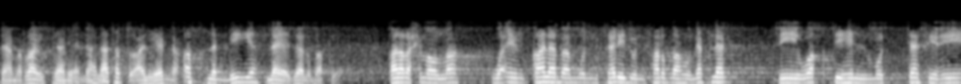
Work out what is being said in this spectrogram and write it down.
نعم الرأي الثاني أنها لا تبطل عليه أن أصل النية لا يزال باقيا. قال رحمه الله وإن قلب منفرد فرضه نفلا في وقته المتسع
